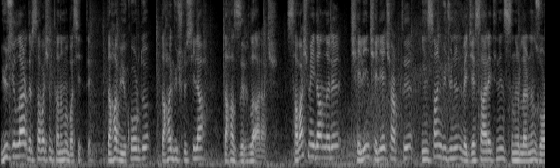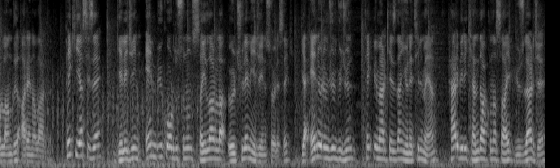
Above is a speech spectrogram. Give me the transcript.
Yüzyıllardır savaşın tanımı basitti. Daha büyük ordu, daha güçlü silah, daha zırhlı araç. Savaş meydanları çeliğin çeliğe çarptığı, insan gücünün ve cesaretinin sınırlarının zorlandığı arenalardı. Peki ya size geleceğin en büyük ordusunun sayılarla ölçülemeyeceğini söylesek? Ya en ölümcül gücün tek bir merkezden yönetilmeyen, her biri kendi aklına sahip yüzlerce,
